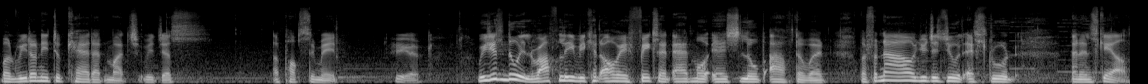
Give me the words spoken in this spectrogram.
but we don't need to care that much. We just approximate here. We just do it roughly, we can always fix and add more edge loop afterward. But for now, you just use extrude and then scale.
